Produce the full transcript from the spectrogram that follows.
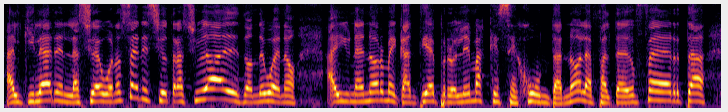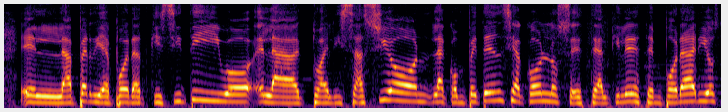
alquilar en la ciudad de Buenos Aires y otras ciudades donde, bueno, hay una enorme cantidad de problemas que se juntan, ¿no? La falta de oferta, la pérdida de poder adquisitivo, la actualización, la competencia con los este, alquileres temporarios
